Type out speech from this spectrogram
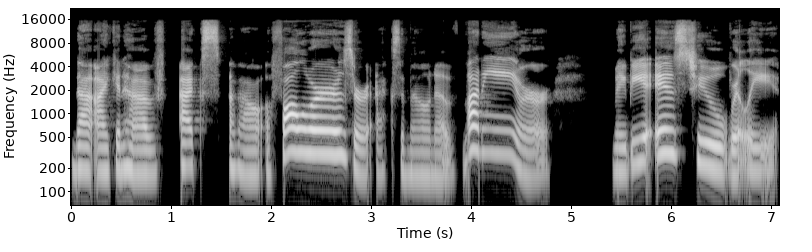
that I can have X amount of followers or X amount of money, or maybe it is to really,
